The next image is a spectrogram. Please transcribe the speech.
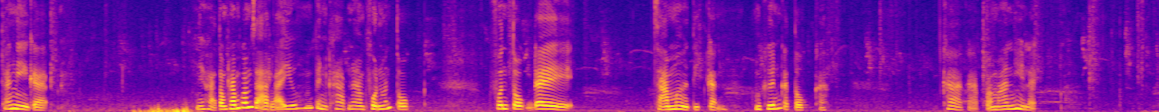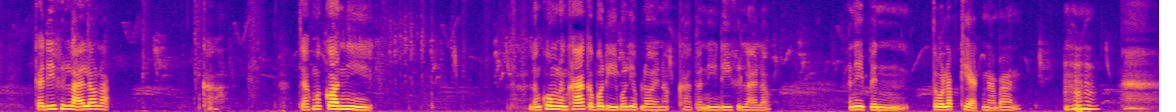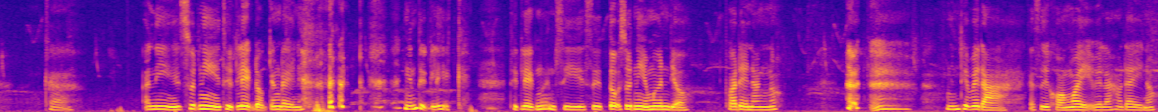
ทั้งนี้ก็นี่ค่ะ ต้องทำความสะอาดหลายอยู่ มันเป็นคราบน้ำฝนมันตก ฝนตกได้สามมื้อติดกัน เมื่อคืนก็ตกค่ะ ค่ะก็ประมาณนี้แหละก็ดีขึ้นหลายแล้วล่ะ ค่ะ จากเมื่อก่อนนี่หลังคงหลังคากับบดีบ่เรียบร้อยเนาะค่ะ ตอนนี้ดีขึ้นหลายแล้ว อันนี้เป็นตัวรับแขกหน้าบ้าน ค่ะ อันนี้สุดนี้ถึกเลขดอกจังใดเนี่ยเงินถึกเลขถึกเลขหมื่นสี่ซื้อโต๊ะสุดนี้หมื่นเดียวพอได้นั่งเนาะเงินเทวดาก็ซื้อของไว้เวลาเขาได้เนาะ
